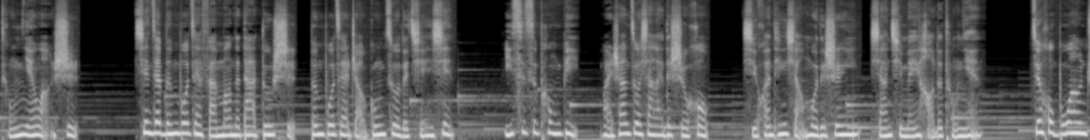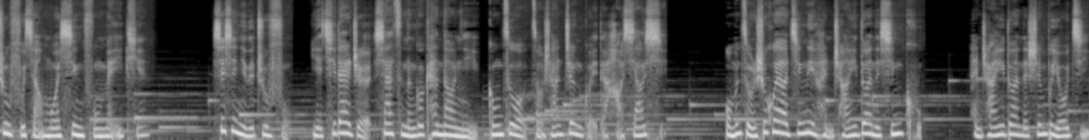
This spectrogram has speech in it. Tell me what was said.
童年往事。现在奔波在繁忙的大都市，奔波在找工作的前线，一次次碰壁。晚上坐下来的时候，喜欢听小莫的声音，想起美好的童年。最后不忘祝福小莫幸福每一天。谢谢你的祝福。也期待着下次能够看到你工作走上正轨的好消息。我们总是会要经历很长一段的辛苦，很长一段的身不由己，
